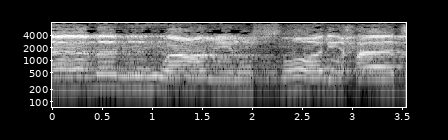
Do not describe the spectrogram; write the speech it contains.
آمنوا وعملوا الصالحات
